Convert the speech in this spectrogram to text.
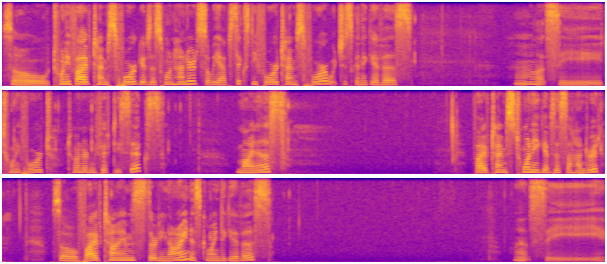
So 25 times 4 gives us 100, so we have 64 times 4, which is going to give us, uh, let's see, 24, 256 minus 5 times 20 gives us 100. So 5 times 39 is going to give us, let's see,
